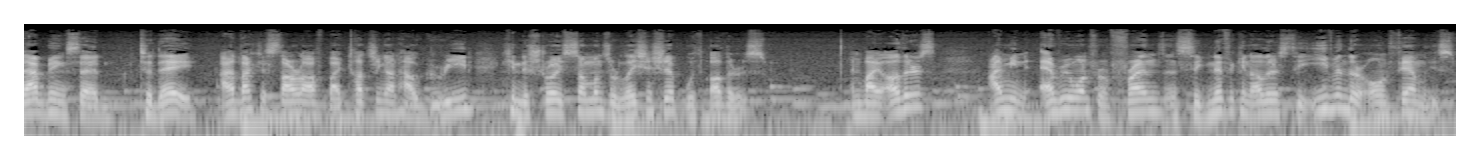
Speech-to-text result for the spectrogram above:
That being said, today I'd like to start off by touching on how greed can destroy someone's relationship with others. And by others, I mean everyone from friends and significant others to even their own families.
